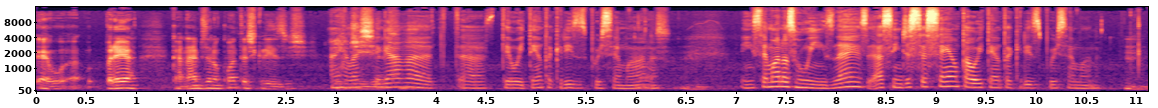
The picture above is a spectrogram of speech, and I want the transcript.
é Pré-cannabis eram quantas crises? Ah, ela dia, chegava assim. a ter 80 crises por semana. Nossa, uhum. Em semanas ruins, né? Assim, de 60 a 80 crises por semana. Uhum.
